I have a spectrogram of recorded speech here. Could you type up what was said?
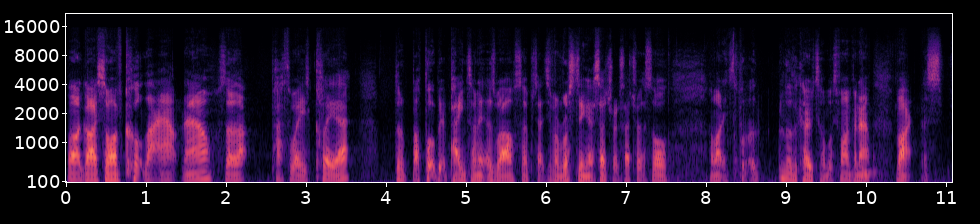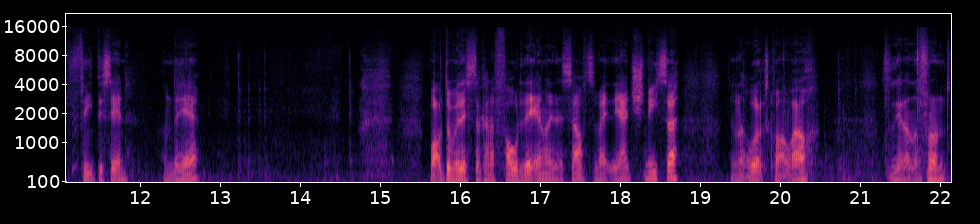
Alright guys, so I've cut that out now, so that pathway is clear. I put a bit of paint on it as well, so protective from rusting, etc, etc. That's all. I might need to put another coat on, but it's fine for now. Right, let's feed this in under here. What I've done with this is I kind of folded it in on itself to make the edge neater. Think that works quite well. So get on the front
